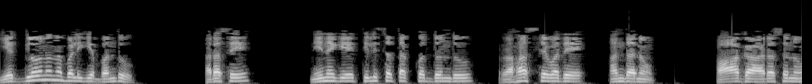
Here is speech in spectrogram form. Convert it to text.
ಎಗ್ಲೋನನ ಬಳಿಗೆ ಬಂದು, ಅರಸೇ ನಿನಗೆ ತಿಳಿಸತಕ್ಕದ್ದೊಂದು ರಹಸ್ಯವದೆ ಅಂದನು. ಆಗ ಅರಸನು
